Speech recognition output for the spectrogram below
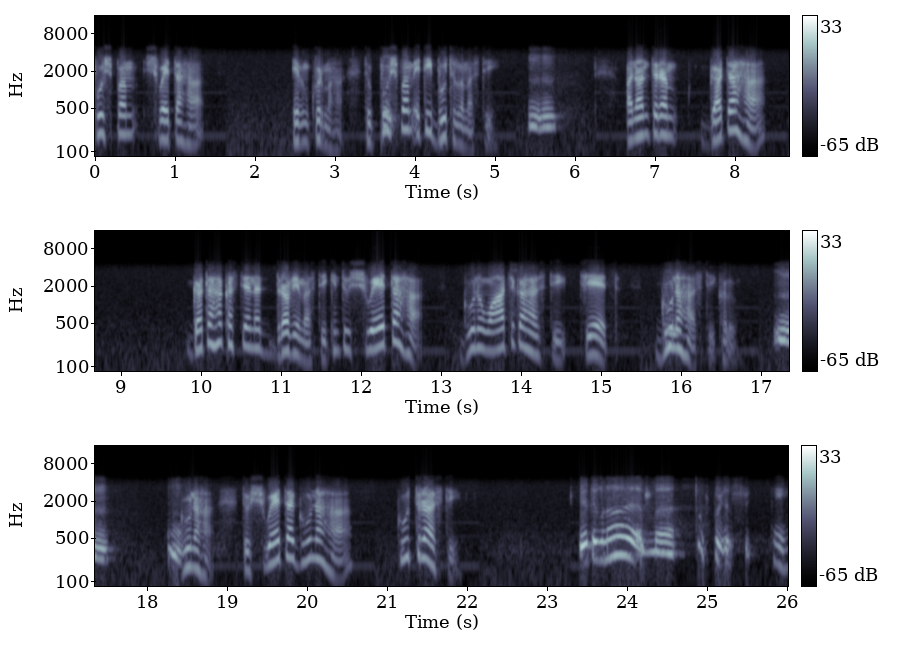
पुष्पं श्वेतः एवं कुर्मः। तु पुष्पम् इति भूतलमस्ति। हम्म, अनन्तरं घटः घटः कश्चन द्रव्यमस्ति किन्तु श्वेतः गुणवाचकः अस्ति चेत् गुणः अस्ति खलु। हम्म, गुणः। तु श्वेतगुणः कुत्र अस्ति? ते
